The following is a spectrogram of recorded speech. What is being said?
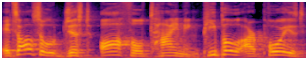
it's also just awful timing. People are poised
